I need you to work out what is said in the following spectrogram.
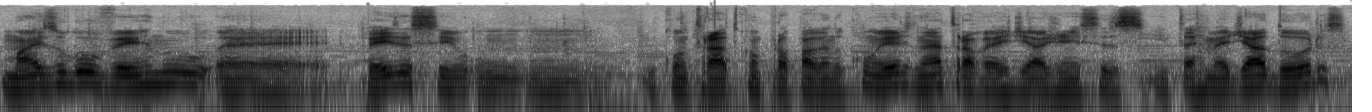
mas o governo é, fez esse, um, um, um, contrato com propaganda com eles, né, através de agências intermediadoras,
